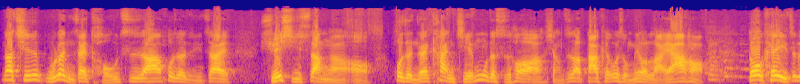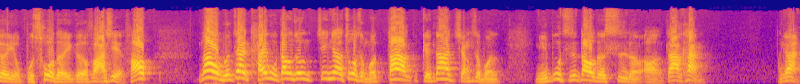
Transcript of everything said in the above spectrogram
那其实无论你在投资啊，或者你在学习上啊，哦，或者你在看节目的时候啊，想知道大 K 为什么没有来啊，哈，都可以这个有不错的一个发现。好，那我们在台股当中今天要做什么？大家给大家讲什么？你不知道的事呢？哦，大家看，你看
